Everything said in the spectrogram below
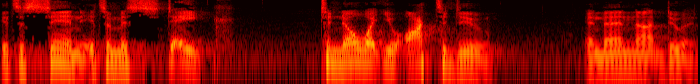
it's a sin, it's a mistake to know what you ought to do and then not do it.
